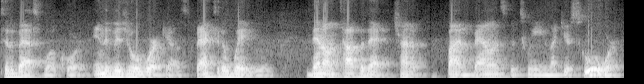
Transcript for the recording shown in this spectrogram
to the basketball court, individual workouts, back to the weight room. Then on top of that, trying to find balance between like your schoolwork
